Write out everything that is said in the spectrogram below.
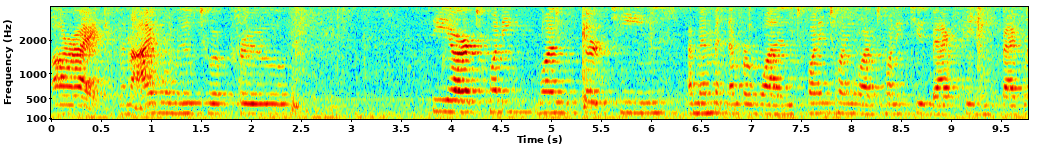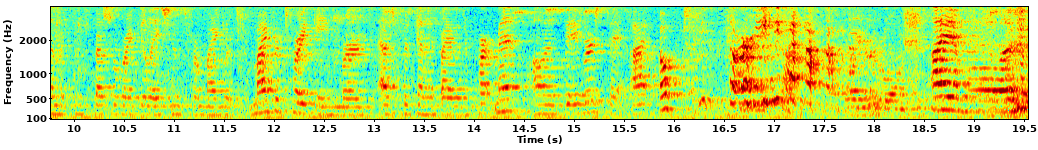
All right, then I will move to approve CR 2113, Amendment Number 1, 2021-22 Bag Seasons, Bag Limits, and Special Regulations for migra- Migratory Game Birds as presented by the department. All in favor, say aye. Oh, sorry. oh, you're rolling. I am rolling.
